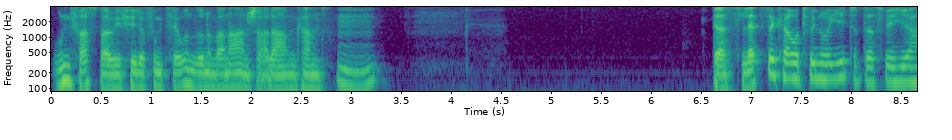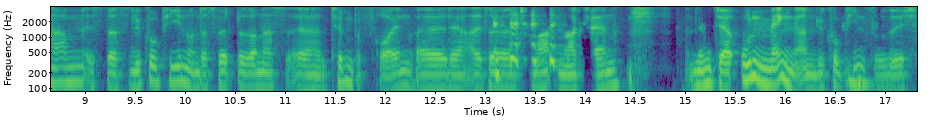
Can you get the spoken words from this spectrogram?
Unfassbar, wie viele Funktionen so eine Bananenschale haben kann. Mhm. Das letzte Carotinoid, das wir hier haben, ist das Lycopin und das wird besonders äh, Tim befreuen, weil der alte Tomatenmark-Fan nimmt ja Unmengen an Lycopin zu sich.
